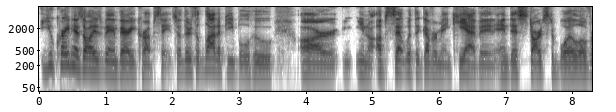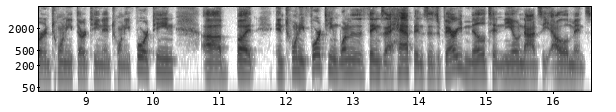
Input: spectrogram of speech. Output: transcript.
Ukraine has always been a very corrupt state. So there's a lot of people who are you know upset with the government in Kiev and, and this starts to boil over in 2013 and 2014 uh, but in 2014 one of the things that happens is very militant neo-Nazi elements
